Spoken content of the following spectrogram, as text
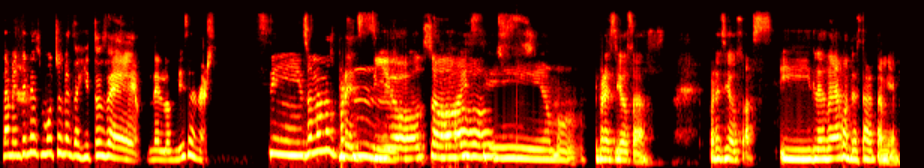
También tienes muchos mensajitos de, de los listeners. Sí, son unos preciosos. Ay, sí, amor. Preciosas. Preciosas. Y les voy a contestar también.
